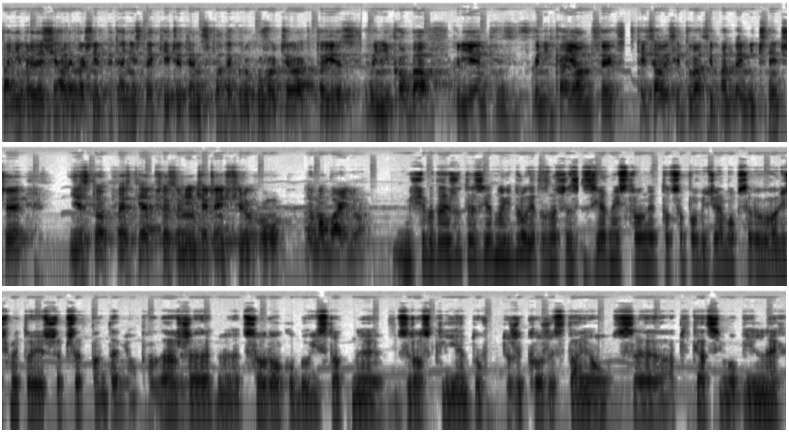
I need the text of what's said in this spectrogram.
Panie prezesie, ale właśnie pytanie jest takie, czy ten spadek ruchu w oddziałach to jest wynik obaw klientów wynikających z tej całej sytuacji pandemicznej, czy jest to kwestia przesunięcia części ruchu do mobilu. Mi się wydaje, że to jest jedno i drugie. To znaczy, z jednej strony to, co powiedziałem, obserwowaliśmy to jeszcze przed pandemią, prawda, że e, co roku był istotny wzrost klientów, którzy korzystają z e, aplikacji mobilnych.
